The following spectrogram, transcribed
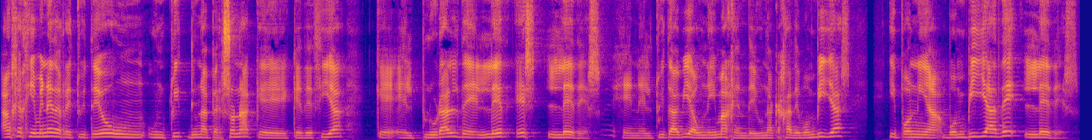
Ángel Jiménez retuiteó un, un tuit de una persona que, decía que el plural de LED es LEDes. En el tuit había una imagen de una caja de bombillas y ponía bombilla de LEDes.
